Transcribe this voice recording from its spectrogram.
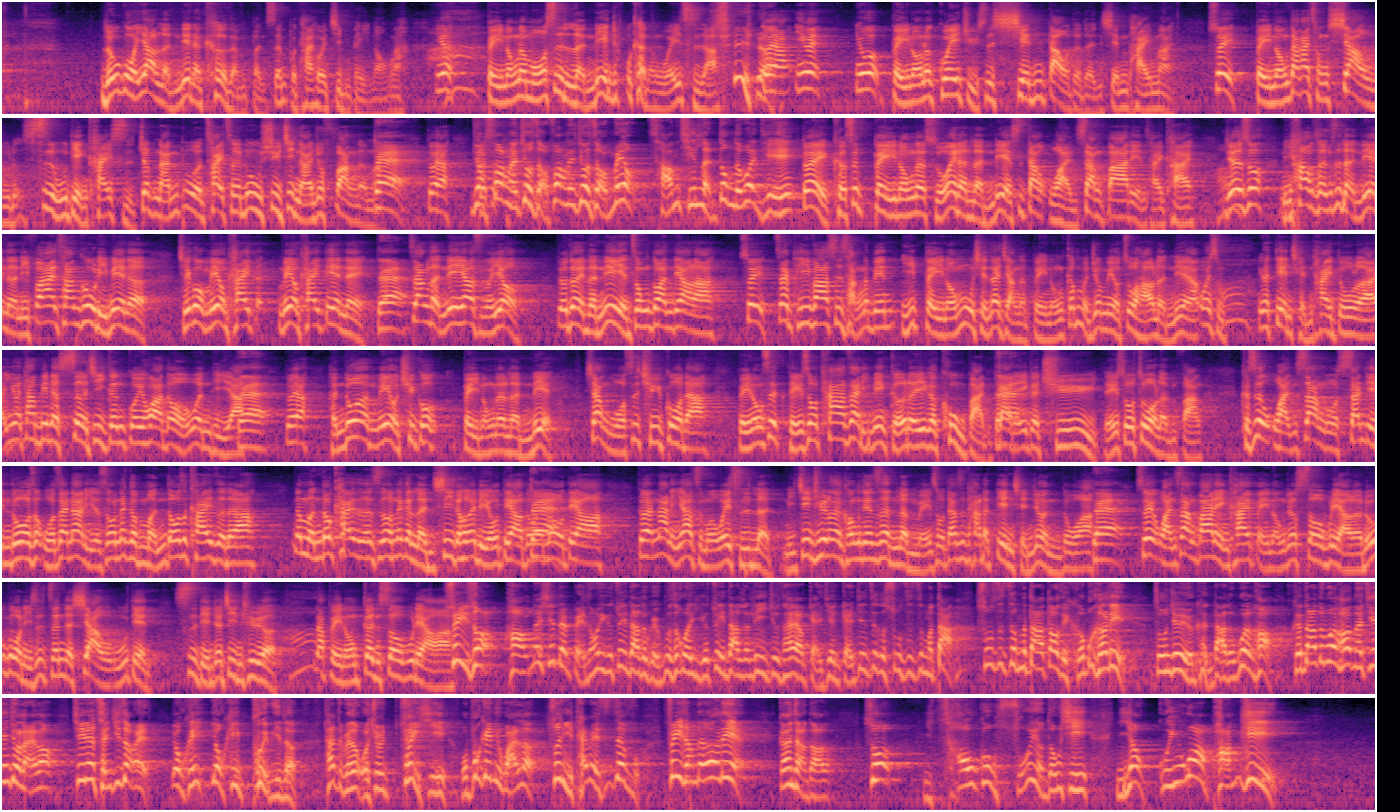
如果要冷链的客人本身不太会进北农啊，因为北农的模式冷链就不可能维持啊。是对啊，因为因为北农的规矩是先到的人先拍卖。所以北农大概从下午的四五点开始，就南部的菜车陆续进来就放了嘛。对对啊，就放了就走，放了就走，没有长期冷冻的问题。对，可是北农的所谓的冷链是到晚上八点才开，也就是说你号称是冷链的，你放在仓库里面了，结果没有开没有开店呢。对，这样冷链要怎么用？对不对？冷链也中断掉啦。所以在批发市场那边，以北农目前在讲的，北农根本就没有做好冷链啊。为什么？因为店钱太多了啊，因为那边的设计跟规划都有问题啊。对对啊，很多人没有去过北农的冷链，像我是去过的啊。北农是等于说他在里面隔了一个库板，盖了一个区域，等于说做冷房。可是晚上我三点多的时候，我在那里的时候，那个门都是开着的啊。那门都开着的时候，那个冷气都会流掉，都会漏掉啊。对啊，那你要怎么维持冷？你进去那个空间是很冷，没错，但是它的电钱就很多啊。对，所以晚上八点开北农就受不了了。如果你是真的下午五点、四点就进去了，那北农更受不了啊。所以说，好，那现在北农一个最大的鬼故事或者一个最大的利益就是它要改建，改建这个数字这么大，数字这么大到底合不合理？中间有一个很大的问号，很大的问号呢，今天就来了。今天陈吉仲，哎，又可以又可以退皮的，他怎么说？我就退席，我不跟你玩了。说你台北市政府非常的恶劣，刚刚讲到了，说。你操控所有东西，你要规划旁去。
